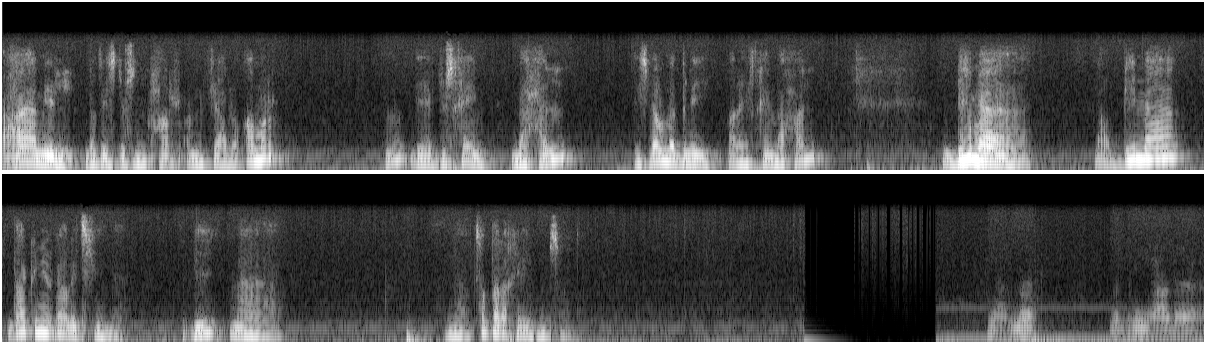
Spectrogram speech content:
عامل dat is dus een har een fi'lu amr die heeft dus geen mahal die is wel mabni maar heeft geen mahal bima. Nou bima daar kun je wel iets vinden bima nou تفضل أخي ابن مسعود نعم ما مبني على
